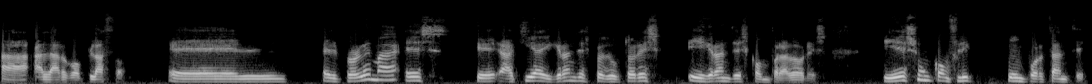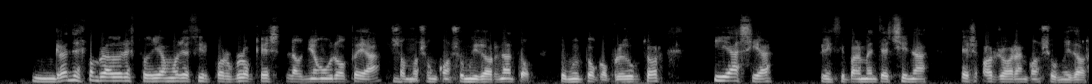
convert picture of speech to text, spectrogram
a, largo plazo. El, el problema es que aquí hay grandes productores y grandes compradores. Y es un conflicto importante. Grandes compradores, podríamos decir por bloques, la Unión Europea, somos un consumidor nato y muy poco productor, y Asia, principalmente China, es otro gran consumidor.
